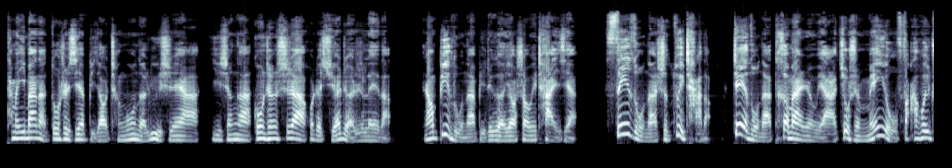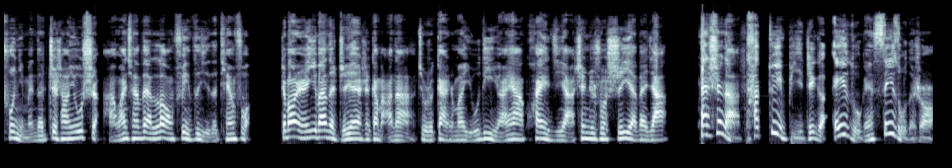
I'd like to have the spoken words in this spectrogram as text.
他们一般呢都是些比较成功的律师呀、医生啊、工程师啊或者学者之类的。然后 B 组呢比这个要稍微差一些，C 组呢是最差的。这组呢，特曼认为啊，就是没有发挥出你们的智商优势啊，完全在浪费自己的天赋。这帮人一般的职业是干嘛呢？就是干什么邮递员呀、会计啊，甚至说失业在家。但是呢，他对比这个 A 组跟 C 组的时候，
